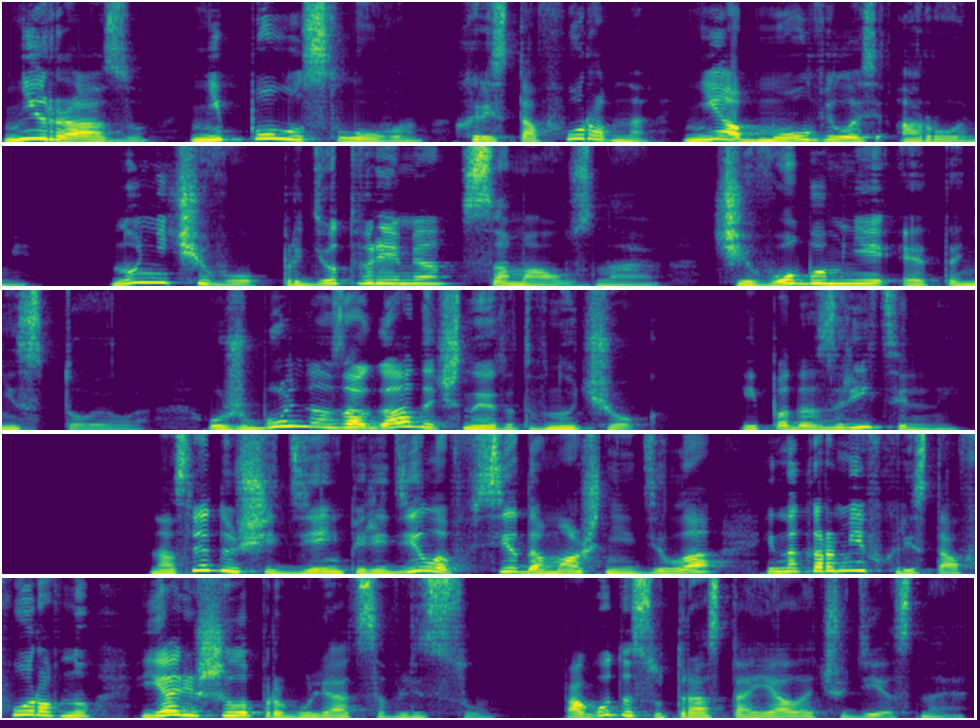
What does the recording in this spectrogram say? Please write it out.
ни разу, ни полусловом Христофоровна не обмолвилась о Роме. Ну ничего, придет время, сама узнаю, чего бы мне это ни стоило. Уж больно загадочный этот внучок и подозрительный. На следующий день, переделав все домашние дела и накормив Христофоровну, я решила прогуляться в лесу. Погода с утра стояла чудесная.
